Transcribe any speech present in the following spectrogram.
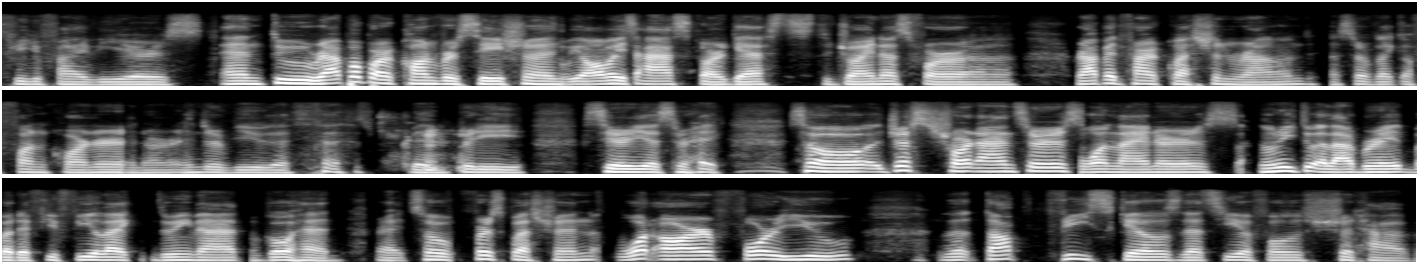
three to five years. And to wrap up our conversation, we always ask our guests to join us for a rapid fire question round, sort of like a fun corner in our interview that has been pretty serious, right? So just short answers, one liners, no need to elaborate, but if you feel like doing that, go ahead, right? So, first question What are for you the top three skills that CFOs should have?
